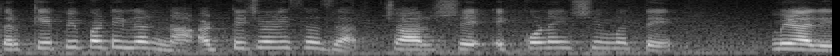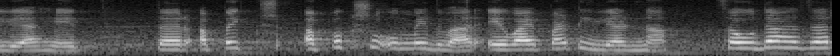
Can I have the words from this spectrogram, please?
तर के पी पाटील यांना अठ्ठेचाळीस हजार चारशे एकोणऐंशी मते मिळालेली आहेत. तर अपेक्ष अपक्ष उमेदवार ए वाय पाटील यांना चौदा हजार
